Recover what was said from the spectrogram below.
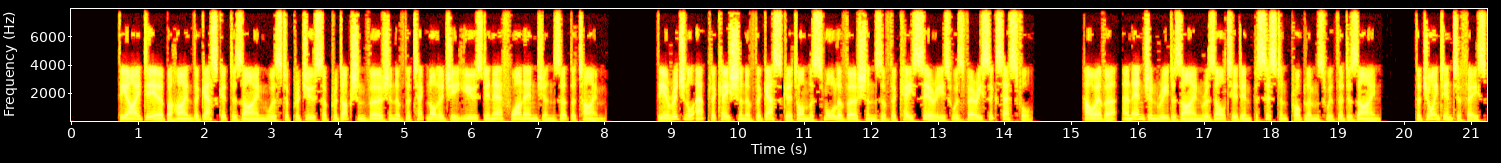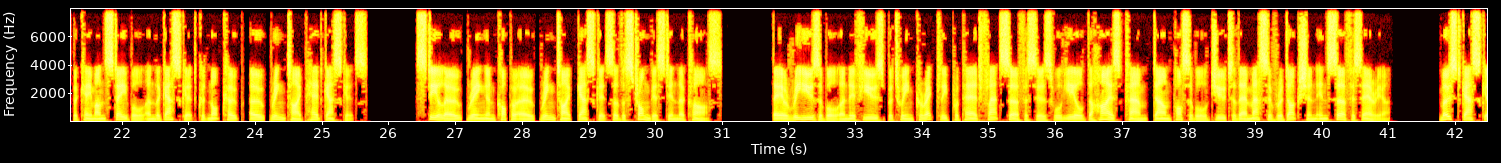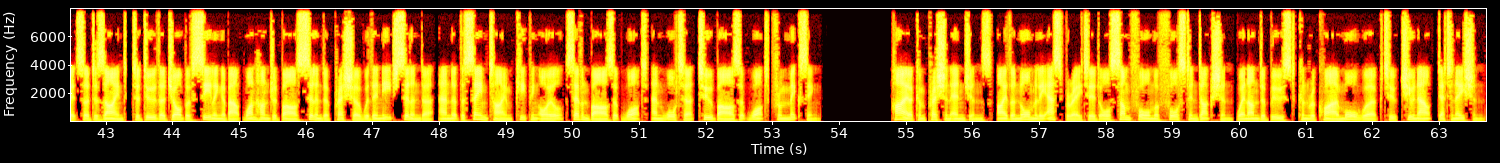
The idea behind the gasket design was to produce a production version of the technology used in F1 engines at the time. The original application of the gasket on the smaller versions of the K-series was very successful. However, an engine redesign resulted in persistent problems with the design. The joint interface became unstable and the gasket could not cope. Oh, O-ring type head gaskets Steel O, ring and copper O, ring-type gaskets are the strongest in their class. They are reusable and if used between correctly prepared flat surfaces will yield the highest clamp down possible due to their massive reduction in surface area. Most gaskets are designed, to do their job of sealing about 100 bars cylinder pressure within each cylinder, and at the same time keeping oil 7 bars at watt and water 2 bars at watt from mixing. Higher compression engines, either normally aspirated or some form of forced induction when under boost can require more work to tune out detonation.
